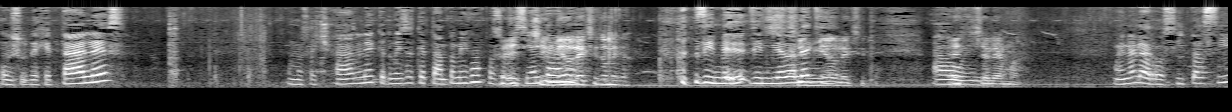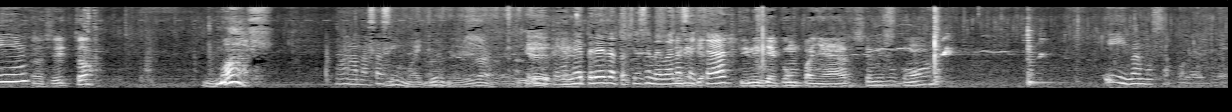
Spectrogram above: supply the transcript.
con sus vegetales. Vamos a echarle, que tú me dices que tanto, mijo, pues suficiente. Sin miedo al éxito, mija. sin, sin miedo al Sin éxito. miedo al éxito. Ah, bueno. Échale, mamá. Bueno, el arrocito así, Asito. Más. nada más así. Oh my goodness. Sí, espérame, espérame, las tortillas se me van a que- secar. Tiene que acompañarse, mijo, con... Y vamos a ponerle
